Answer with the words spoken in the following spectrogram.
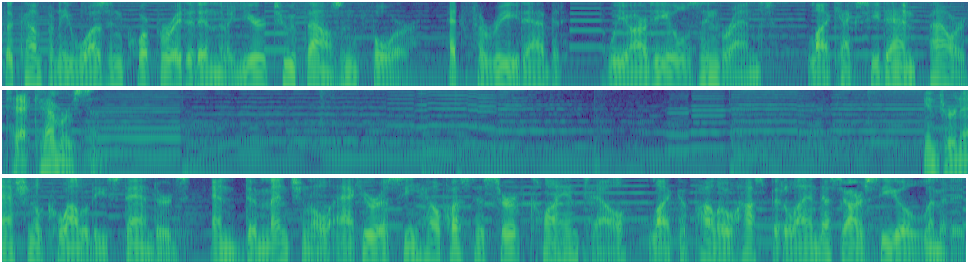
The company was incorporated in the year 2004 at Faridabad. We are deals in brands like Exide and Powertek Emerson. International quality standards and dimensional accuracy help us to serve clientele like Apollo Hospital and Essar Steel Limited.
